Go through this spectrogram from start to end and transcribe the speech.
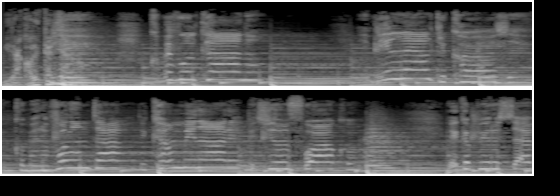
Miracolo Italiano. come vulcano altre cose, come la volontà di camminare vicino al fuoco e capire se è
